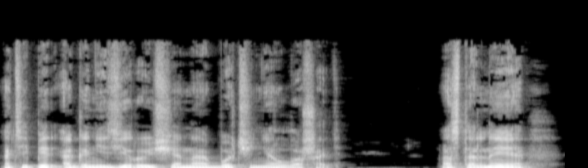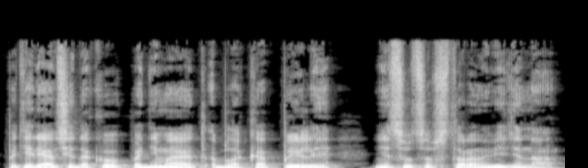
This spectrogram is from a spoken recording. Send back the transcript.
а теперь агонизирующая на обочине лошадь. Остальные, потеряв седаков, поднимают облака пыли, несутся в сторону Ведена.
